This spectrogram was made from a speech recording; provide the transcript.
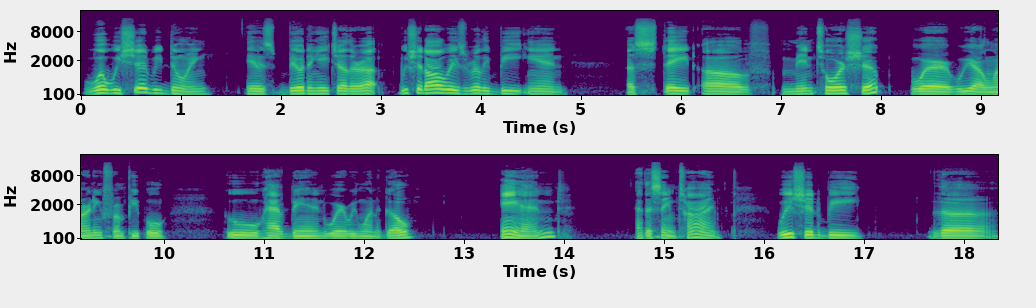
what we should be doing is building each other up. We should always really be in a state of mentorship where we are learning from people who have been where we want to go. And at the same time, we should be the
